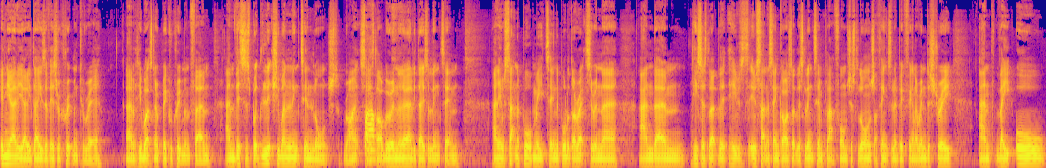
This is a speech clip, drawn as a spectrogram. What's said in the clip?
in the early early days of his recruitment career, um, he works in a big recruitment firm, and this is but literally when LinkedIn launched, right? So it's like we were in the early days of LinkedIn, and he was sat in a board meeting, the board of directors in there, and um, he says, "Look, the, he was he was sat in there saying, guys, look, this LinkedIn platform's just launched. I think it's in a big thing in our industry, and they all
